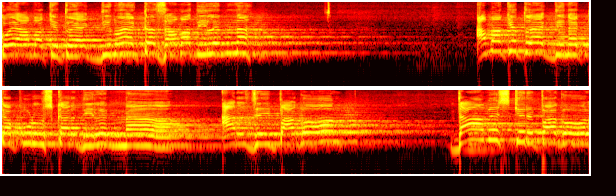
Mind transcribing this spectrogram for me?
কই, আমাকে তো একদিনও একটা জামা দিলেন না। আমাকে তো একদিন একটা পুরস্কার দিলেন না। আর যেই পাগল, দামেস্কের পাগল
